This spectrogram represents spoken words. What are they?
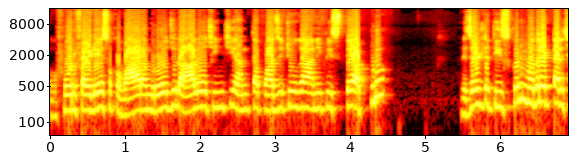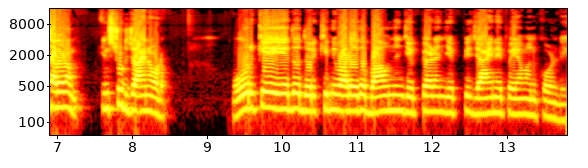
ఒక ఫోర్ ఫైవ్ డేస్ ఒక వారం రోజులు ఆలోచించి అంత పాజిటివ్గా అనిపిస్తే అప్పుడు రిజల్ట్ తీసుకొని మొదలెట్టాలి చదవడం ఇన్స్టిట్యూట్ జాయిన్ అవ్వడం. ఊరికే ఏదో దొరికింది వాడు ఏదో బాగుందని చెప్పాడని చెప్పి జాయిన్ అయిపోయామనుకోండి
